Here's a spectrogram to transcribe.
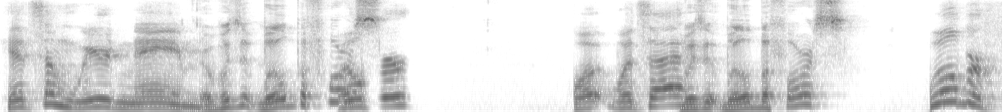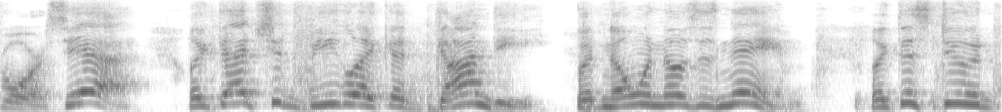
He had some weird name. Was it Wilberforce? Wilbur? What what's that? Was it Wilberforce? Wilberforce, yeah. Like that should be like a Gandhi, but no one knows his name. Like this dude,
